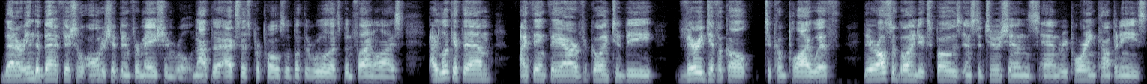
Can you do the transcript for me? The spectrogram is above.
that are in the beneficial ownership information rule, not the access proposal, but the rule that's been finalized. I look at them, I think they are going to be very difficult to comply with. They're also going to expose institutions and reporting companies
